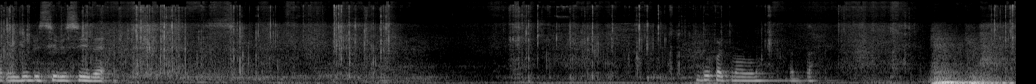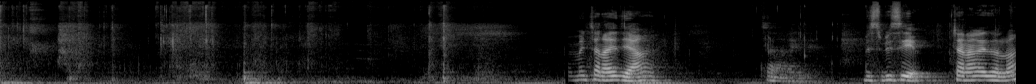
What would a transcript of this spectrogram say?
ಇದು ಇದು ಬಿಸಿ ಬಿಸಿ ಇದೆ. ಇದು ಕಟ್ ಮಾಡ್ಬಿಡು ಅಂತ. ಮಮ್ಮಿ ಚೆನ್ನಾಗಿದೆಯಾ? ಚೆನ್ನಾಗಿದೆ. ಬಿಸಿ ಬಿಸಿ. ಚೆನ್ನಾಗಿದೆ ಅಲ್ವಾ?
